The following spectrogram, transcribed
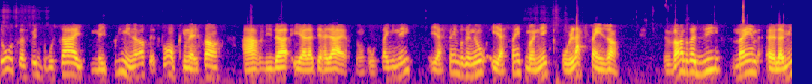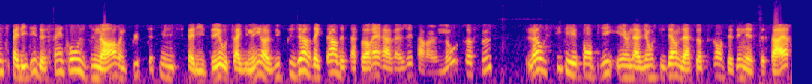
D'autres feux de broussailles, mais plus mineurs cette fois, ont pris naissance à Arvida et à la Terrière, donc au Saguenay, et à Saint-Bruno et à Sainte-Monique, au lac Saint-Jean. Vendredi, même euh, la municipalité de Sainte-Rose-du-Nord, une plus petite municipalité au Saguenay, a vu plusieurs hectares de sa forêt ravagés par un autre feu. Là aussi, des pompiers et un avion citerne de la SOPFU ont été nécessaires.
